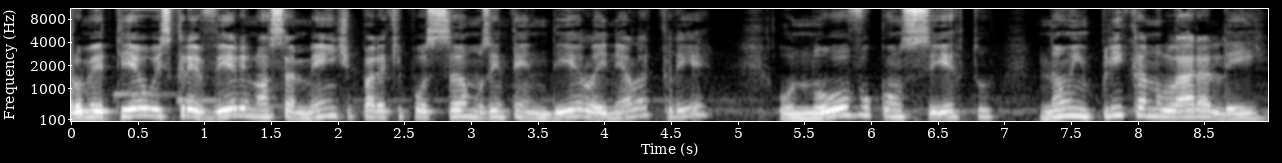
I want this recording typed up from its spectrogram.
Prometeu escrever em nossa mente para que possamos entendê-la e nela crer. O novo concerto não implica anular a lei,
